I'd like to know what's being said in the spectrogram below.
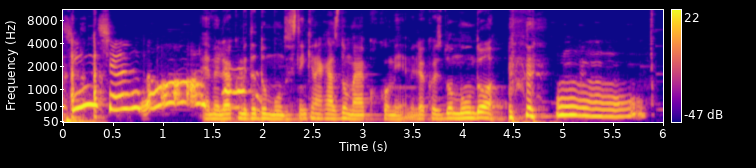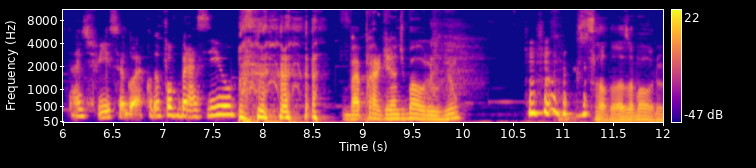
Gente, eu... Nossa. É a melhor comida do mundo. Você tem que ir na casa do Marco comer. É a melhor coisa do mundo. Hum, tá difícil agora. Quando eu for pro Brasil... Vai pra Grande Bauru, viu? Saudosa Bauru.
